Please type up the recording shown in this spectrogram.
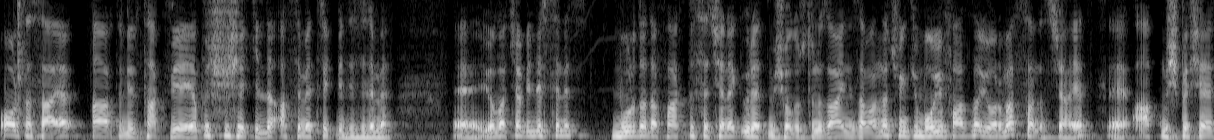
orta sahaya artı bir takviye yapıp şu şekilde asimetrik bir dizilime e, yol açabilirsiniz. Burada da farklı seçenek üretmiş olursunuz aynı zamanda. Çünkü boyu fazla yormazsanız şayet e, 65'e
